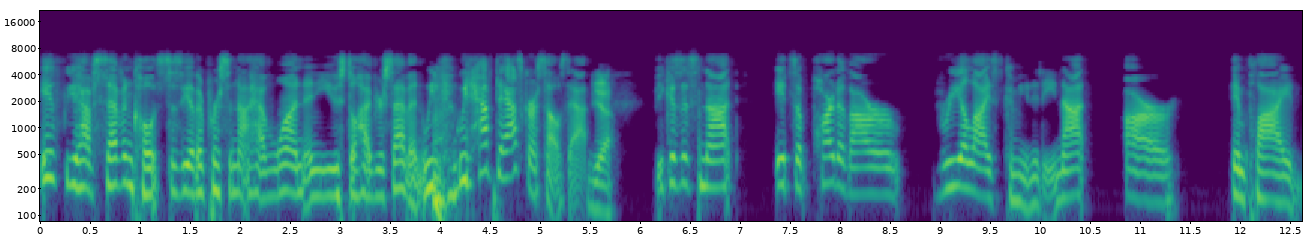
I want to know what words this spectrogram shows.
if you have seven coats, does the other person not have one and you still have your seven? We'd, we'd have to ask ourselves that Yeah. because it's not, it's a part of our realized community, not our implied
